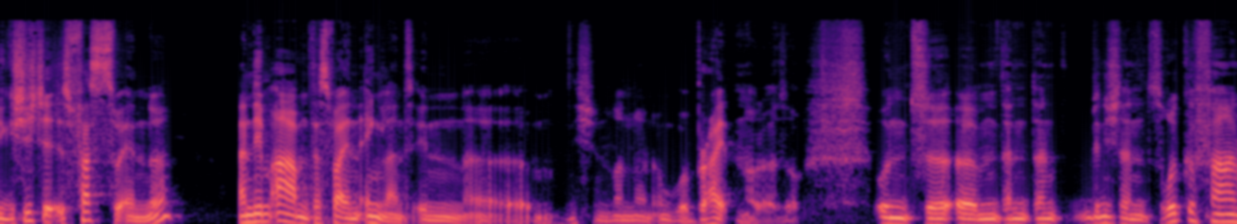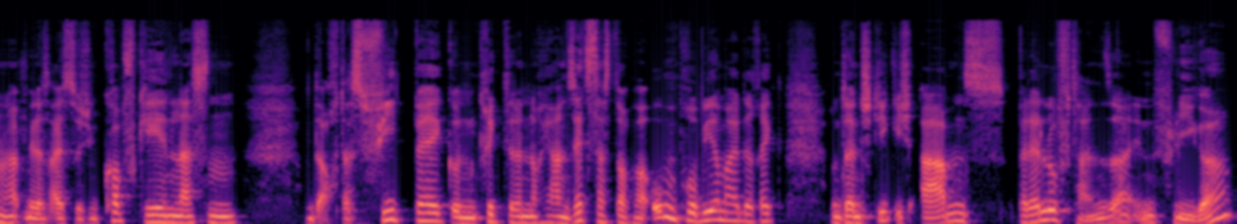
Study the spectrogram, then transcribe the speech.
Die Geschichte ist fast zu Ende. An dem Abend, das war in England, in äh, nicht in London, irgendwo Brighton oder so. Und äh, ähm, dann, dann bin ich dann zurückgefahren, habe mir das alles durch den Kopf gehen lassen und auch das Feedback und kriegte dann noch, ja, und setz das doch mal um, probier mal direkt. Und dann stieg ich abends bei der Lufthansa in den Flieger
